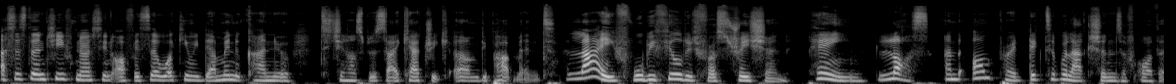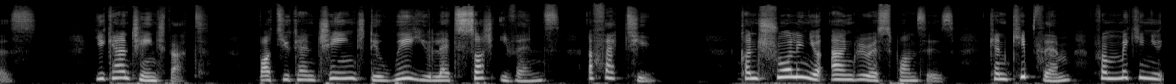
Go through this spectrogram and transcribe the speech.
Assistant Chief Nursing Officer working with the Aminu Kano Teaching Hospital Psychiatric um, Department. Life will be filled with frustration, pain, loss, and unpredictable actions of others. You can't change that, but you can change the way you let such events affect you. Controlling your angry responses can keep them from making you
